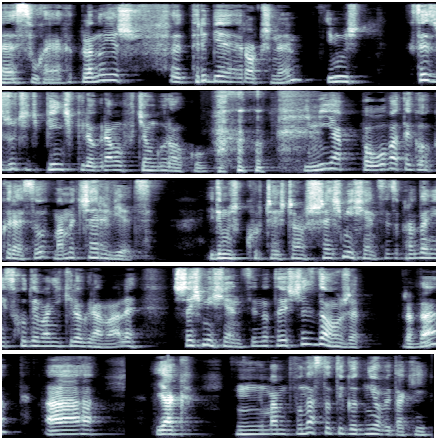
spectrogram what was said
e, słuchaj, jak planujesz w trybie rocznym i mówisz, chcę zrzucić 5 kg w ciągu roku i mija połowa tego okresu, mamy czerwiec. I ty mówisz, kurczę, jeszcze mam 6 miesięcy, co prawda nie schudłem ani kilograma, ale 6 miesięcy, no to jeszcze zdążę, prawda? A jak mm, mam 12-tygodniowy taki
